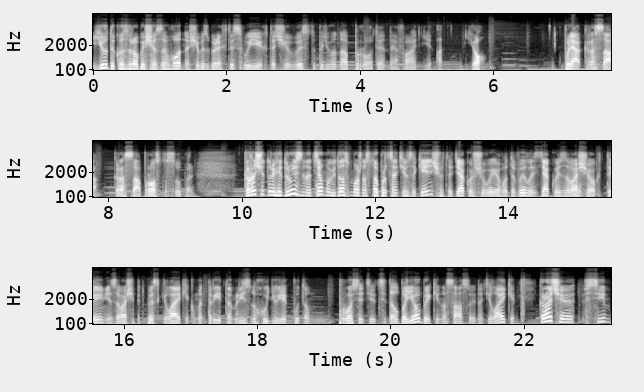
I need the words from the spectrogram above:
Юдико зробить що завгодно, щоб зберегти своїх, та чи виступить вона проти Нефані Аньо. Бля, краса, краса, просто супер. Коротше, дорогі друзі, на цьому відос можна 100% закінчувати. Дякую, що ви його дивились. Дякую за вашу активність, за ваші підписки, лайки, коментарі, там різну хуйню, яку там просять ці долбойоби, які насасують на ті лайки. Коротше, всім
